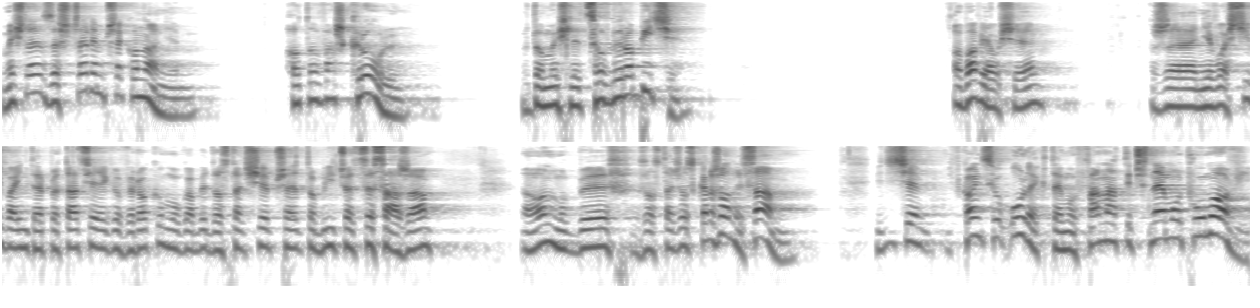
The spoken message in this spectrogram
myślę ze szczerym przekonaniem, oto wasz król. W domyśle, co wy robicie? Obawiał się, że niewłaściwa interpretacja jego wyroku mogłaby dostać się przed oblicze cesarza, a on mógłby zostać oskarżony sam. Widzicie, w końcu uległ temu fanatycznemu tłumowi.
